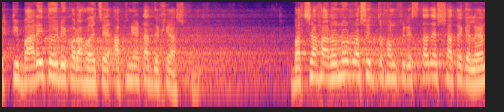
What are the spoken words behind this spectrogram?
একটি বাড়ি তৈরি করা হয়েছে। আপনি এটা দেখে আসবেন বাদশাহ হারুনুর রশিদ যখন ফিরিস্তাদের সাথে গেলেন,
